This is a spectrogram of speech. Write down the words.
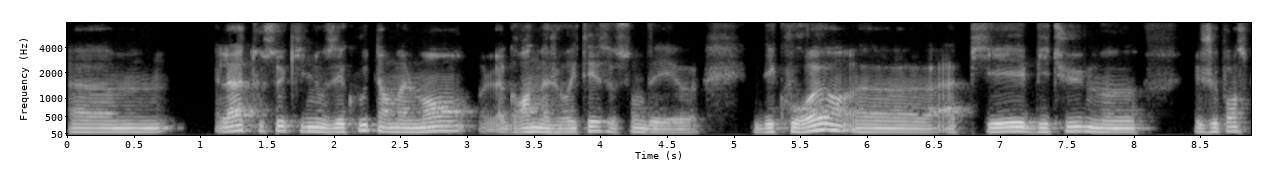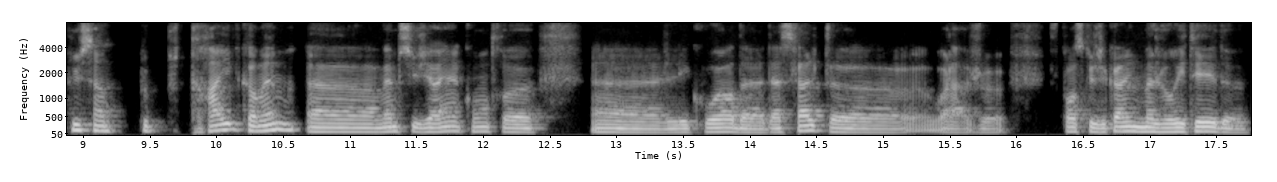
Là, tous ceux qui nous écoutent, normalement, la grande majorité, ce sont des, des coureurs à pied, bitume, je pense plus un peu plus trail quand même, euh, même si j'ai rien contre euh, les coureurs d'asphalte. Euh, voilà, je, pense que j'ai quand même une majorité de, euh,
